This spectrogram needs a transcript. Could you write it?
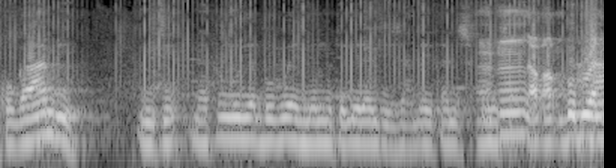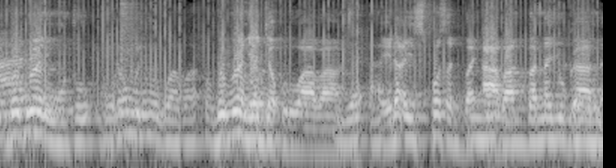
Kogambi. nti natunulira bobi wine nemutegeera nti zaamerican mhm. ah, ah, bobi wine muntu wine yajja kulwabantu ah. era isponsored by abantu bannauganda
